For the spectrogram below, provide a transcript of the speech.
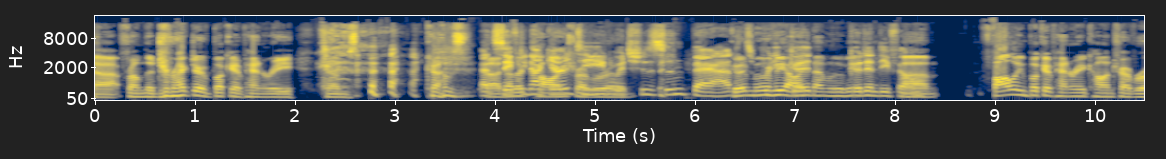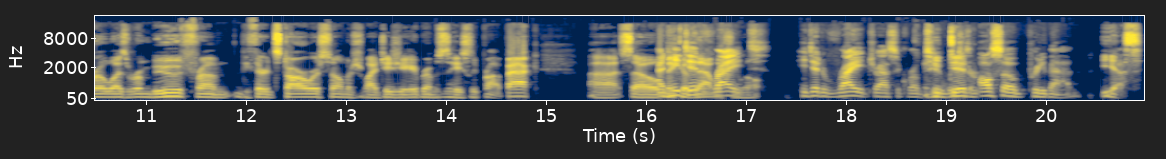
Uh, from the director of Book of Henry comes comes and another safety not Colin guaranteed, Trevorrow. which isn't bad. good it's movie. Pretty I like good, that movie. good indie film. Um, following Book of Henry, Colin Trevorrow was removed from the third Star Wars film, which is why J.J. Abrams is hastily brought back. Uh, so and make he of did that what you right. He did right Jurassic World He 2, which did- is also pretty bad. Yes.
